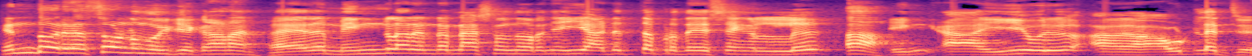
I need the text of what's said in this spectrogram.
എന്തോ രസമുണ്ടെന്ന് നോക്കിയേ കാണാൻ. അതായത് മിംഗ്ലർ ഇന്റർനാഷണൽ എന്ന് പറഞ്ഞ ഈ അടുത്ത പ്രദേശങ്ങളിൽ ഈ ഒരു ഔട്ട്ലെറ്റ്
